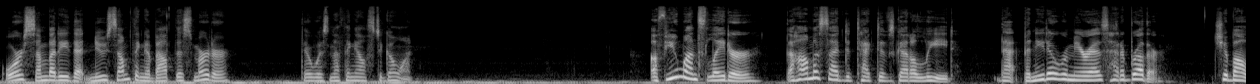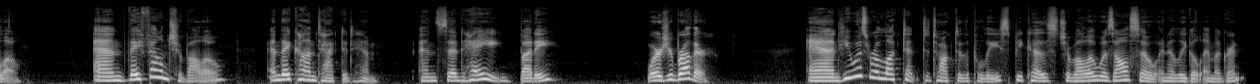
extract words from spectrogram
or somebody that knew something about this murder, there was nothing else to go on. A few months later, the homicide detectives got a lead that Benito Ramirez had a brother, Chibalo. And they found Chibalo, and they contacted him and said, Hey, buddy, where's your brother? And he was reluctant to talk to the police because Chibalo was also an illegal immigrant.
